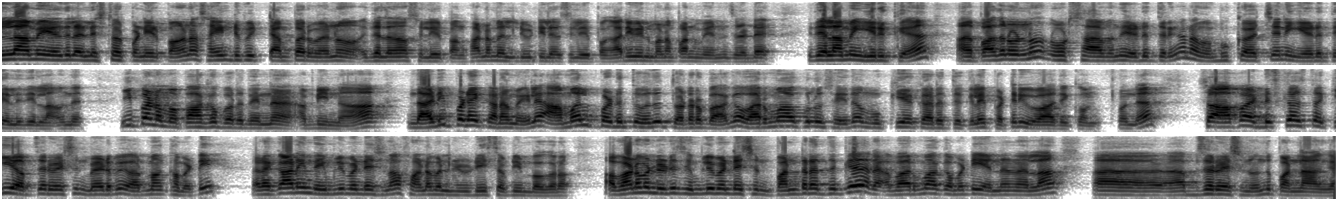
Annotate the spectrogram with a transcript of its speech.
எல்லாமே எதில் லிஸ்ட் அவுட் பண்ணியிருப்பாங்கன்னா சயின்டிஃபிக் டெம்பர் வேணும். இதில் தான் சொல்லியிருப்பாங்க. ஃபண்டமெண்டல் டியூட்டியில் சொல்லியிருப்பாங்க. அறிவியல் மனப்பான்மை வேணும்னு சொல்லிட்டு. இது எல்லாமே இருக்கு. அது பதினொன்று நோட்ஸாக வந்து எடுத்துருங்க. நம்ம புக்கை வச்சு நீங்கள் எடுத்து எழுதிடலாம். வந்து இப்போ நம்ம பார்க்க போகிறது என்ன அப்படின்னா இந்த அடிப்படை கடமைகளை அமல்படுத்துவது தொடர்பாக வர்மா குழு செய்த முக்கிய கருத்துக்களை பற்றி விவாதிக்கும். அந்த ஸோ அப்போ discuss the key observation made by Verma committee regarding the implementation of fundamental duties அப்படின்னு பார்க்குறோம். ஃபண்டமெண்டல் டியூட்டிஸ் இம்ப்ளிமெண்டேஷன் பண்ணுறதுக்கு வர்மா கமிட்டி என்னென்னலாம் அப்சர்வேஷன் வந்து பண்ணாங்க.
